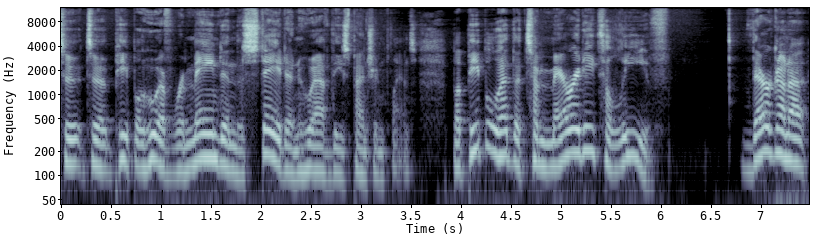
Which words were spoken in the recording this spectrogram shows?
to, to people who have remained in the state and who have these pension plans. But people who had the temerity to leave, they're gonna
